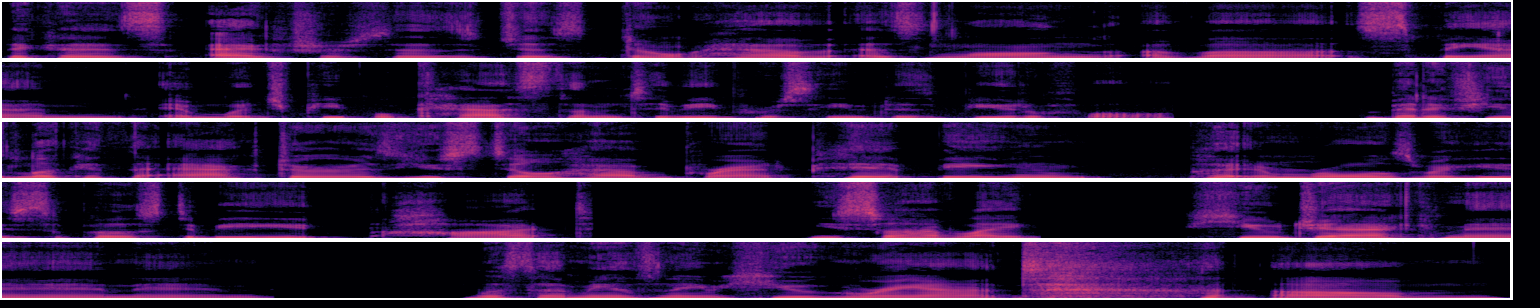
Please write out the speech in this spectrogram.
because actresses just don't have as long of a span in which people cast them to be perceived as beautiful. But if you look at the actors, you still have Brad Pitt being put in roles where he's supposed to be hot. You still have like Hugh Jackman and what's that man's name? Hugh Grant, um,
